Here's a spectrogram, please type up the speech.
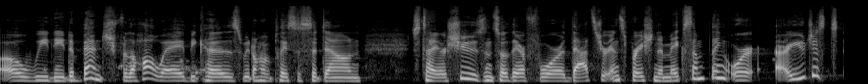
oh we need a bench for the hallway because we don't have a place to sit down to tie our shoes and so therefore that's your inspiration to make something or are you just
